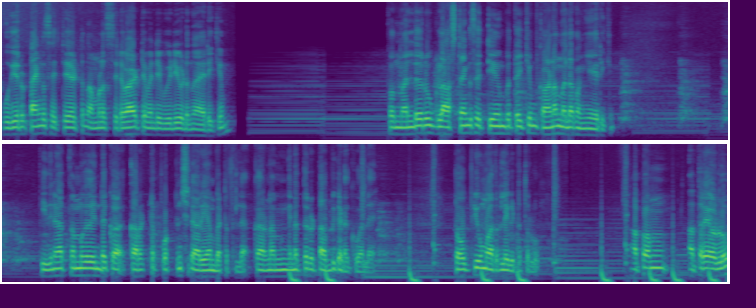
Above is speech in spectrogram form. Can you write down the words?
പുതിയൊരു ടാങ്ക് സെറ്റ് ചെയ്തിട്ട് നമ്മൾ സ്ഥിരമായിട്ട് ഇവന്റെ വീഡിയോ ഇടുന്നതായിരിക്കും. അപ്പം നല്ലൊരു ഗ്ലാസ് ടാങ്ക് സെറ്റ് ചെയ്യുമ്പോഴത്തേക്കും കാണാൻ നല്ല ഭംഗിയായിരിക്കും. ഇതിനകത്ത് നമുക്ക് ഇതിന്റെ കറക്റ്റ് പൊട്ടൻഷ്യൽ അറിയാൻ പറ്റത്തില്ല. കാരണം ഇങ്ങനത്തെ ഒരു ടബ് കിടക്കുമല്ലേ ടോപ്പ് വ്യൂ മാത്രമേ കിട്ടത്തുള്ളൂ. അപ്പം അത്രയേ ഉള്ളൂ.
